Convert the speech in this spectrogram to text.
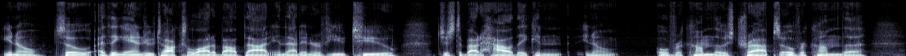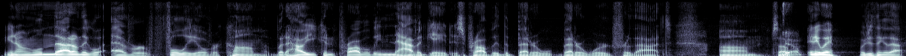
you know so i think andrew talks a lot about that in that interview too just about how they can you know overcome those traps overcome the you know well i don't think we'll ever fully overcome but how you can probably navigate is probably the better better word for that um, so yeah. anyway what do you think of that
